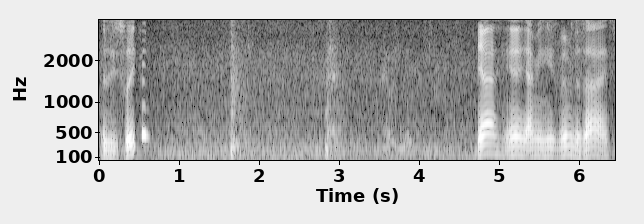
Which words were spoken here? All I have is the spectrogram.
Is he sleeping? Yeah, yeah, I mean, he's moving his eyes.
